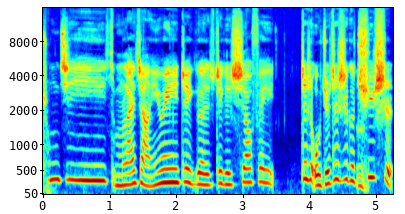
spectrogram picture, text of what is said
冲击怎么来讲？因为这个这个消费。这是我觉得这是个趋势，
